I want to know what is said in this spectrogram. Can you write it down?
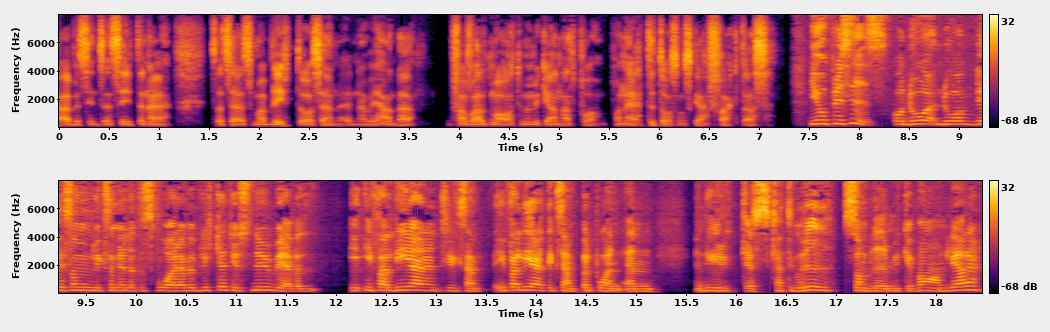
arbetsintensivt den här, så att säga, som har blivit då sen när vi handlar framförallt mat men mycket annat på, på nätet då som ska fraktas. Jo precis och då, då det som liksom är lite svårare överblickat just nu är väl ifall det är, till exempel, ifall det är ett exempel på en, en, en yrkeskategori som blir mycket vanligare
